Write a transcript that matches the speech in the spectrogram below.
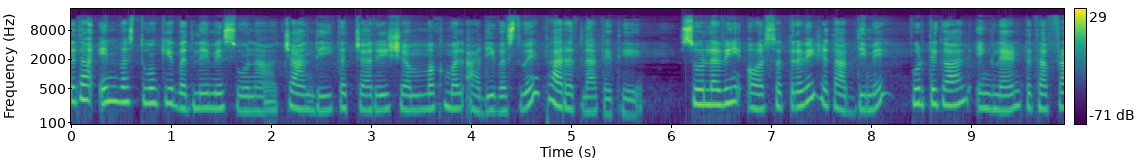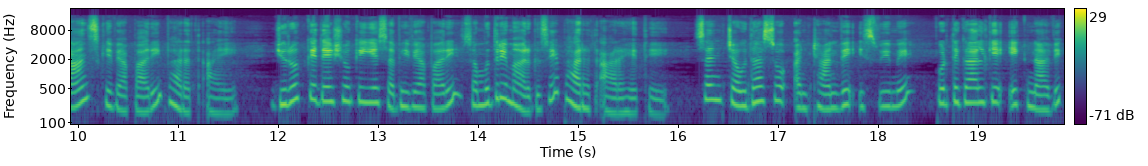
तथा इन वस्तुओं के बदले में सोना, चांदी, कच्चा रेशम, मखमल आदि वस्तुएँ भारत लाते थे। सोलहवीं और सत्रहवीं शताब्दी में पुर्तगाल, इंग्लैंड तथा फ्रांस के व्यापारी भारत आए। यूरोप के देशों के ये सभी व्यापारी समुद्री मार्ग से भारत आ रहे थे। सन चौदह ईस्वी में पुर्तगाल के एक नाविक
